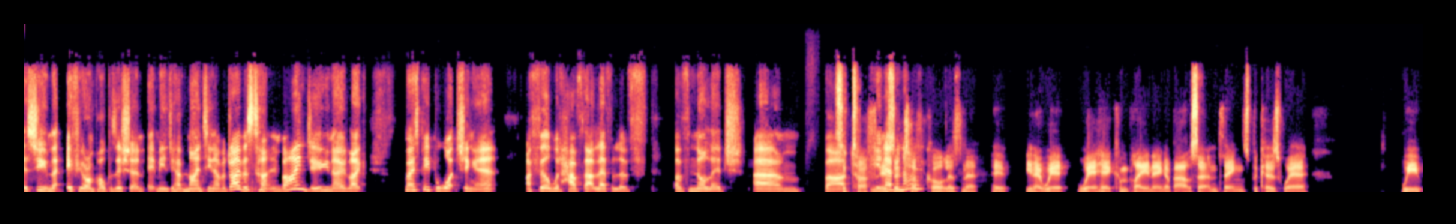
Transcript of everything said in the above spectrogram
assume that if you're on pole position, it means you have 19 other drivers starting behind you. You know, like most people watching it, I feel would have that level of of knowledge. Um, but it's a tough, it's a know. tough call, isn't it? It you know we're we're here complaining about certain things because we're we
